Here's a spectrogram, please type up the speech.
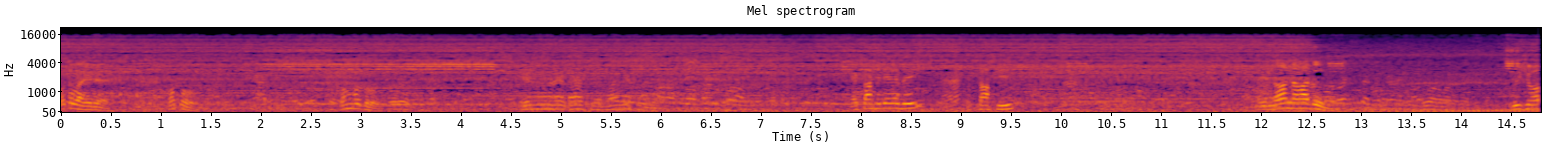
কত ভাই রে? কত? কম কত? একটা আশি টাকা দিই। একটা আশি। এটা নন না মাদি দুইশো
